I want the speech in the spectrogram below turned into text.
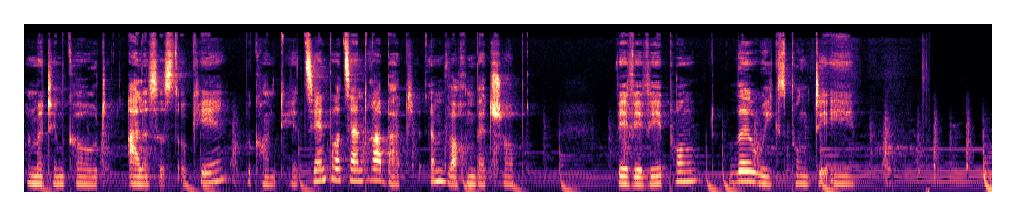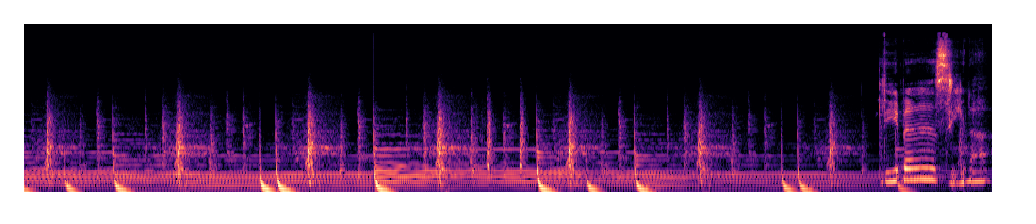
Und mit dem Code Alles ist okay bekommt ihr 10% Rabatt im Wochenbettshop www.theweeks.de. Liebe Sina,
